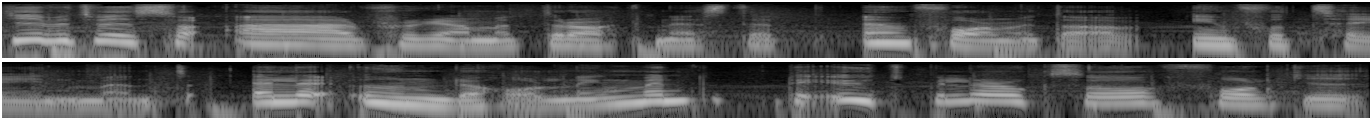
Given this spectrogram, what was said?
Givetvis så är programmet Draknästet en form av infotainment eller underhållning men det utbildar också folk i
